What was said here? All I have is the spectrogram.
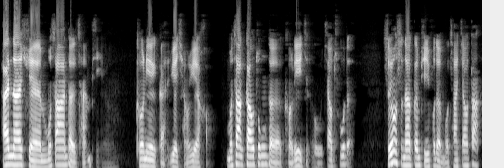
还呢，选磨砂的产品啊，颗粒感越强越好。磨砂膏中的颗粒较较粗的，使用时呢，跟皮肤的摩擦较大，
